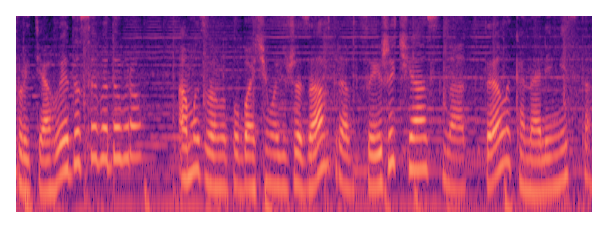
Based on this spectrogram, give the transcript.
притягує до себе добро. А ми з вами побачимось вже завтра в цей же час на телеканалі міста.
